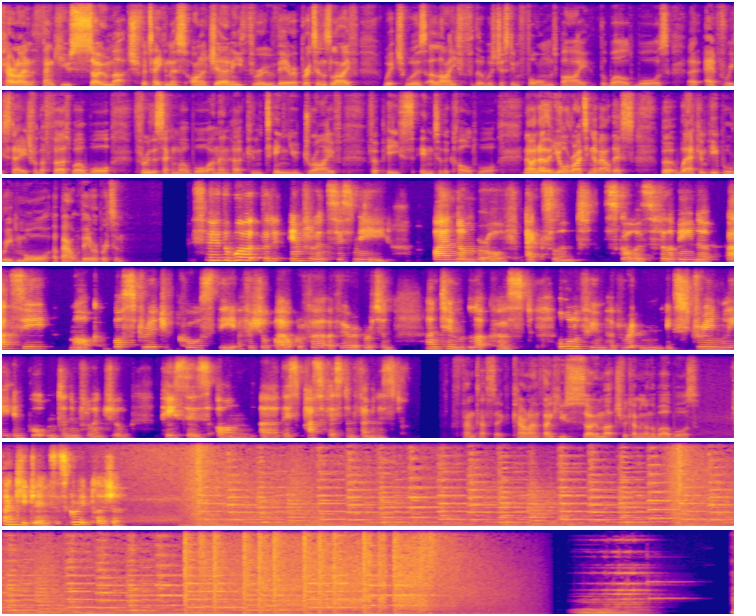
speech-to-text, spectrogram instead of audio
Caroline, thank you so much for taking us on a journey through Vera Brittain's life, which was a life that was just informed by the world wars at every stage, from the First World War through the Second World War, and then her continued drive for peace into the Cold War. Now, I know that you're writing about this, but where can people read more about Vera Brittain? So, the work that influences me by a number of excellent scholars Philomena Bazzi, Mark Bostridge, of course, the official biographer of Vera Brittain, and Tim Luckhurst, all of whom have written extremely important and influential pieces on uh, this pacifist and feminist. Fantastic. Caroline, thank you so much for coming on the World Wars. Thank you, James. It's a great pleasure.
